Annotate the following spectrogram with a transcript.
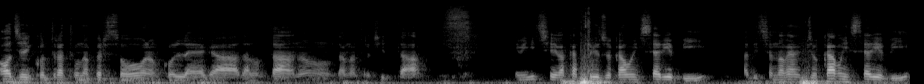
Oggi ho incontrato una persona, un collega da lontano, da un'altra città, e mi diceva, cazzo, io giocavo in Serie B, a 19 anni giocavo in Serie B,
